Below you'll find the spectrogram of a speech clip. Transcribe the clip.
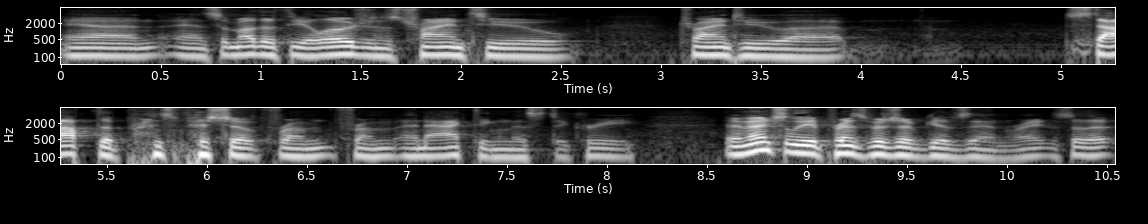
and and some other theologians trying to trying to uh, stop the prince bishop from from enacting this decree. And eventually, the prince bishop gives in, right? So that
